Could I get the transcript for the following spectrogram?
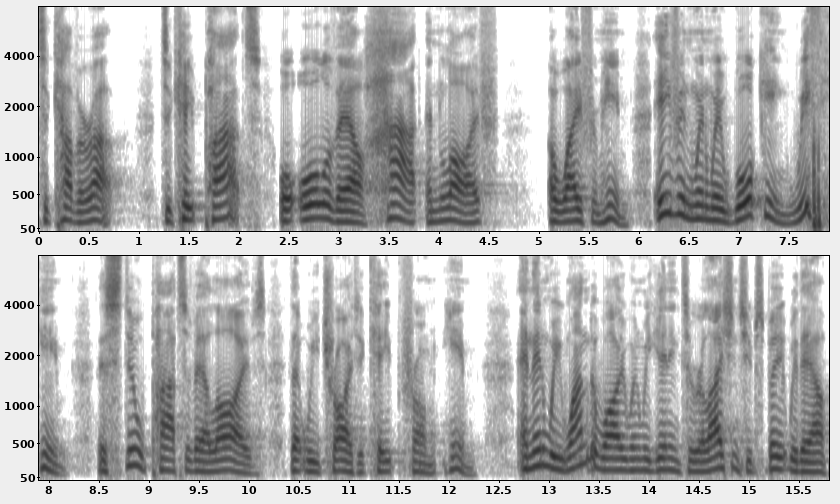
to cover up, to keep parts or all of our heart and life away from Him. Even when we're walking with Him, there's still parts of our lives that we try to keep from Him. And then we wonder why, when we get into relationships, be it with our,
